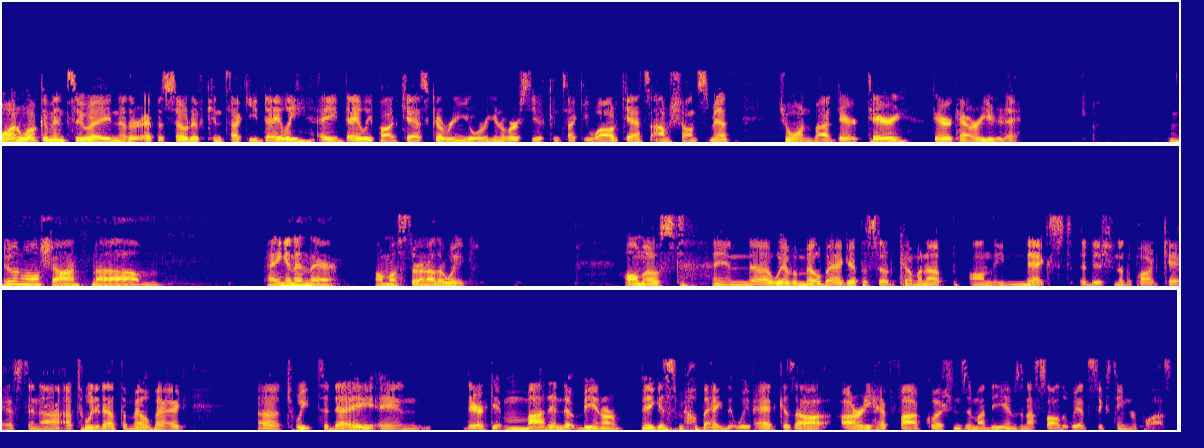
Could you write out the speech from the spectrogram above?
Everyone. Welcome into another episode of Kentucky Daily, a daily podcast covering your University of Kentucky Wildcats. I'm Sean Smith, joined by Derek Terry. Derek, how are you today? I'm doing well, Sean. Um, hanging in there, almost through another week. Almost. And uh, we have a mailbag episode coming up on the next edition of the podcast. And I, I tweeted out the mailbag uh, tweet today, and Derek, it might end up being our biggest mailbag that we've had because I, already have five questions in my DMs, and I saw that we had 16 replies.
